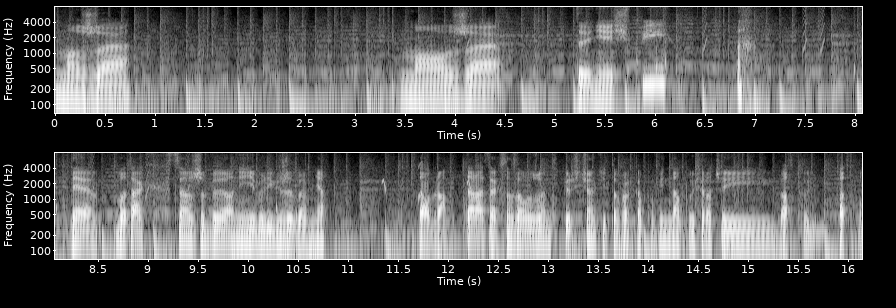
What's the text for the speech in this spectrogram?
może może ty nie śpi? nie wiem, bo tak chcę, żeby oni nie byli grzybem, nie? Dobra, teraz jak są założone te pierścionki, to walka powinna pójść raczej łatwo. łatwo.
